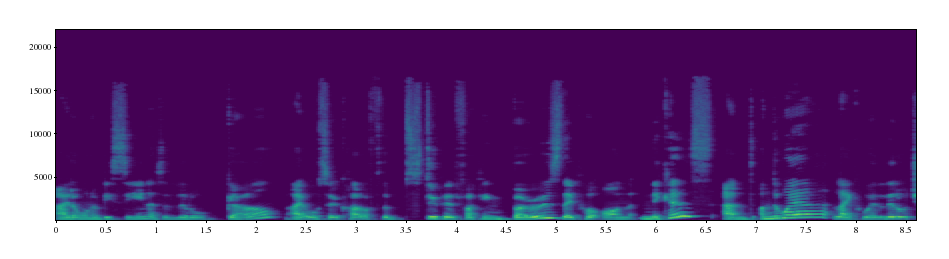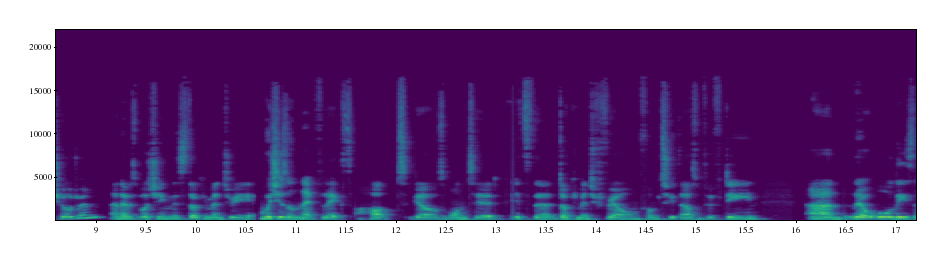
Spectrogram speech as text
I don't want to be seen as a little girl. I also cut off the stupid fucking bows they put on knickers and underwear, like we're little children. And I was watching this documentary, which is on Netflix, Hot Girls Wanted. It's the documentary film from 2015 and there are all these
